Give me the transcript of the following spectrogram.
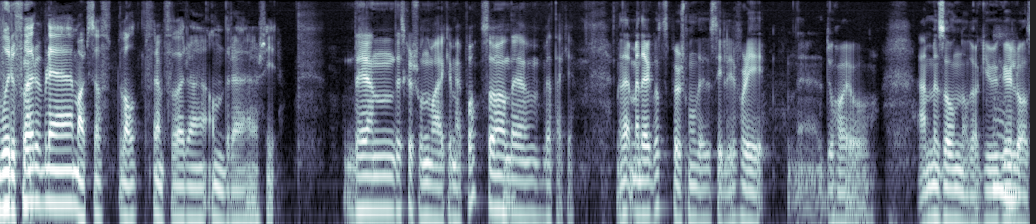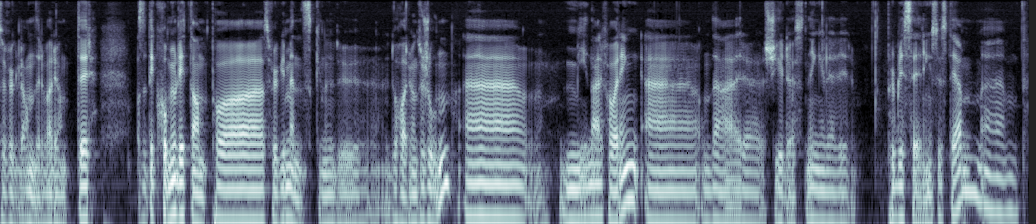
Hvorfor ble Microsoft valgt fremfor eh, andre skier? Den diskusjonen var jeg ikke med på, så det vet jeg ikke. Men det, men det er et godt spørsmål det du stiller, fordi eh, du har jo Amazon og du har Google og selvfølgelig andre varianter. Altså, det kommer jo litt an på selvfølgelig menneskene du, du har i organisasjonen. Eh, min erfaring, eh, om det er eh, skyløsning eller publiseringssystem eh,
